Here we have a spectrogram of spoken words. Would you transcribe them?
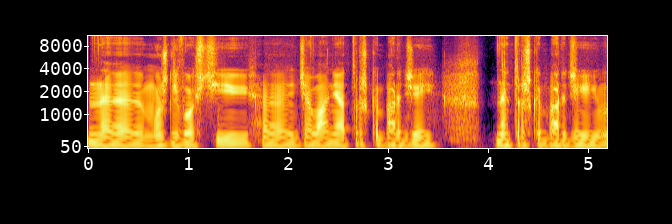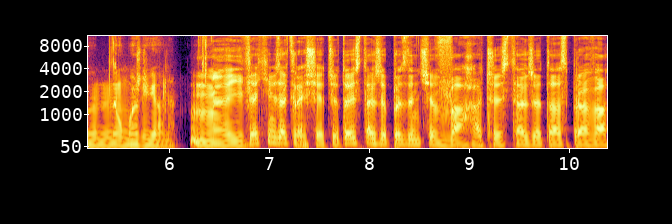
e, możliwości e, działania troszkę bardziej, e, troszkę bardziej um, umożliwione. I w jakim zakresie? Czy to jest tak, że prezydent się waha? Czy jest tak, że ta sprawa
